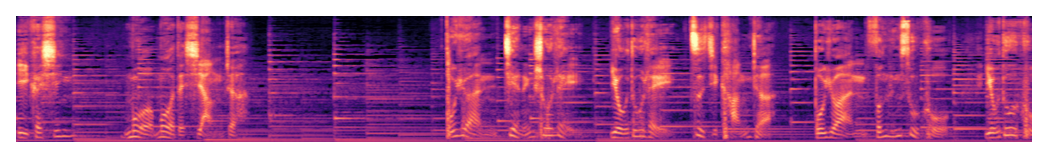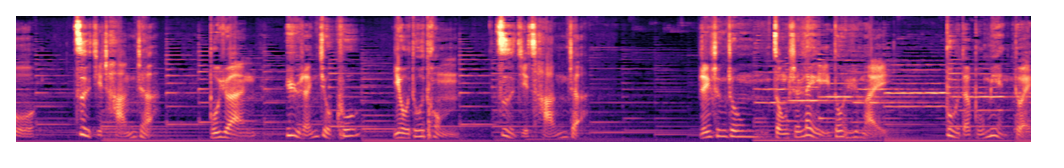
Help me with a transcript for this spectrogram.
一颗心默默的想着，不愿见人说累。有多累，自己扛着；不愿逢人诉苦，有多苦，自己尝着；不愿遇人就哭，有多痛，自己藏着。人生中总是泪多于美，不得不面对；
